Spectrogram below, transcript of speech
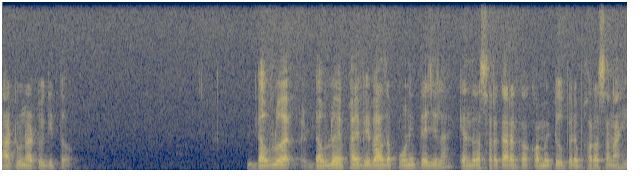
ନାଟୁ ନାଟୁ ଗୀତ ଡବ୍ଲ୍ୟୁ ଡବ୍ଲ୍ୟୁଏଫ୍ଆଇ ବିବାଦ ପୁଣି ତେଜିଲା କେନ୍ଦ୍ର ସରକାରଙ୍କ କମିଟି ଉପରେ ଭରସା ନାହିଁ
